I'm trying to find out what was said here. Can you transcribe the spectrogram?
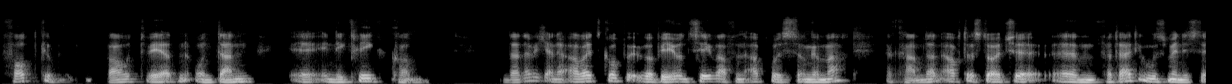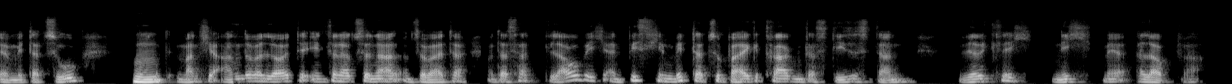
fortgebaut werden und dann in die Kriege kommen. Und dann habe ich eine Arbeitsgruppe über B- und C-Waffenabrüstung gemacht. Da kam dann auch das deutsche ähm, Verteidigungsministerium mit dazu mhm. und manche andere Leute international und so weiter. Und das hat, glaube ich, ein bisschen mit dazu beigetragen, dass dieses dann wirklich nicht mehr erlaubt war.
